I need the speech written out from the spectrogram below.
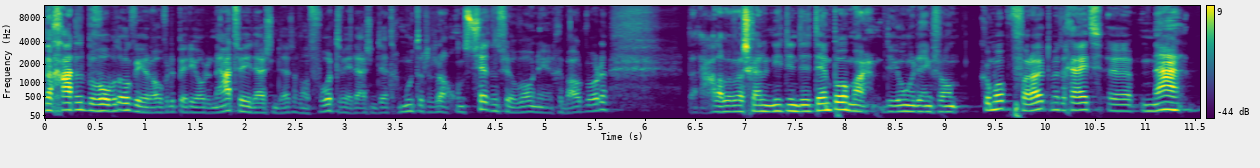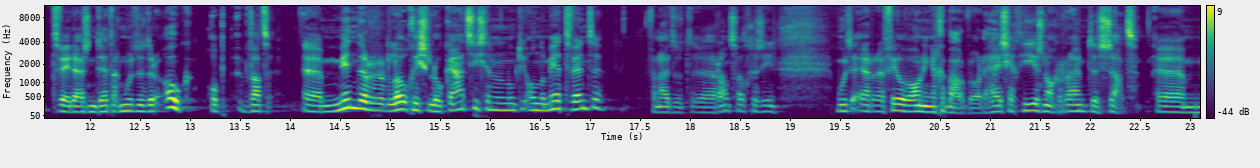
dan gaat het bijvoorbeeld ook weer over de periode na 2030. Want voor 2030 moeten er al ontzettend veel woningen gebouwd worden. Dat halen we waarschijnlijk niet in dit tempo, maar de jongen denkt van, kom op, vooruit met de geit. Uh, na 2030 moeten er ook op wat uh, minder logische locaties, en dan noemt hij onder meer Twente, vanuit het uh, Randstad gezien, moeten er veel woningen gebouwd worden. Hij zegt, hier is nog ruimte zat. Ehm,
